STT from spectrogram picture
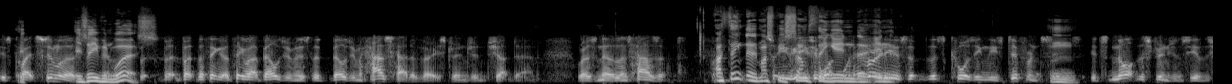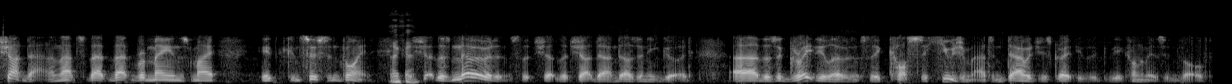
is quite similar. It's even worse. But, but, but the, thing, the thing about Belgium is that Belgium has had a very stringent shutdown, whereas Netherlands hasn't. I think there must be So see, something what- in the. whatever In, it is that, that's causing these differences. Hmm. It's not the stringency of the shutdown, and that's that that remains my it, consistent point. Okay. There's no evidence that shut, that shutdown does any good. Uh, there's a great deal of evidence that it costs a huge amount and damages greatly the, the economies involved.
